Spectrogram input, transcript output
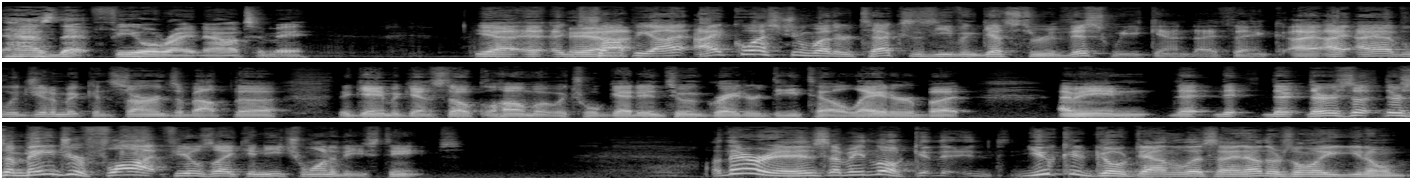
has that feel right now to me yeah, uh, yeah. Choppy, I, I, question whether Texas even gets through this weekend. I think I, I, have legitimate concerns about the the game against Oklahoma, which we'll get into in greater detail later. But I mean, th- th- there's a there's a major flaw. It feels like in each one of these teams. There is. I mean, look, you could go down the list. I know there's only you know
